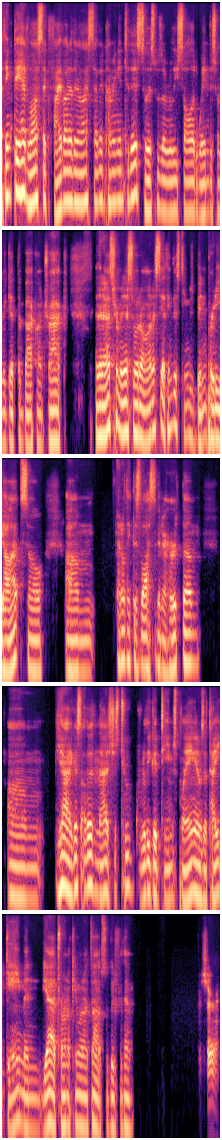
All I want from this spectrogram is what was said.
I think they had lost like five out of their last seven coming into this, so this was a really solid win to sort of get them back on track. And then as for Minnesota, honestly, I think this team's been pretty hot. So um, I don't think this loss is going to hurt them. Um, yeah, I guess other than that, it's just two really good teams playing. It was a tight game, and yeah, Toronto came out on top, so good for them. For sure.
